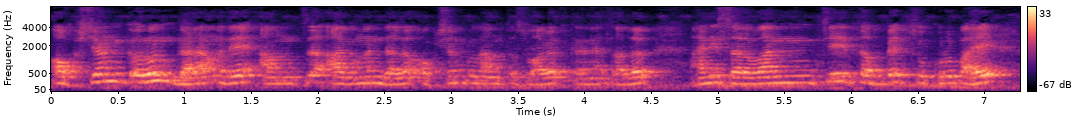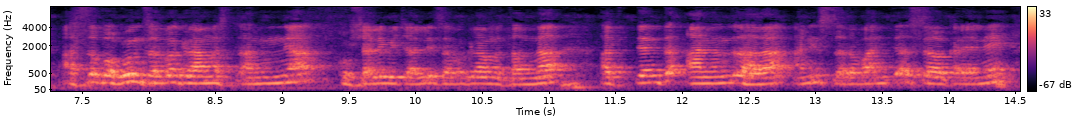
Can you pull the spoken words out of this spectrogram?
औक्षण करून घरामध्ये आमचं आगमन झालं. औक्षण करून आमचं स्वागत करण्यात आलं. आणि सर्वांची तब्येत सुखरूप आहे. असं बघून सर्व ग्रामस्थांना खुशाली विचारली सर्व ग्रामस्थांना अत्यंत आनंद झाला आणि सर्वांच्या सहकार्याने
